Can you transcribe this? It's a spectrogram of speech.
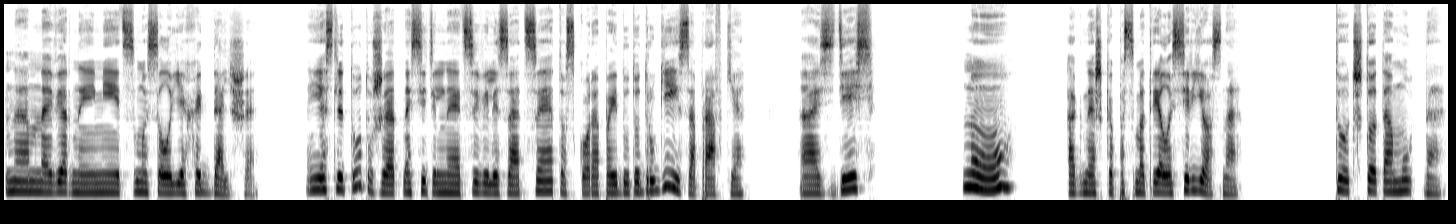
Нам, наверное, имеет смысл ехать дальше. Если тут уже относительная цивилизация, то скоро пойдут и другие заправки. А здесь... «Ну?» — Агнешка посмотрела серьезно. «Тут что-то мутно.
